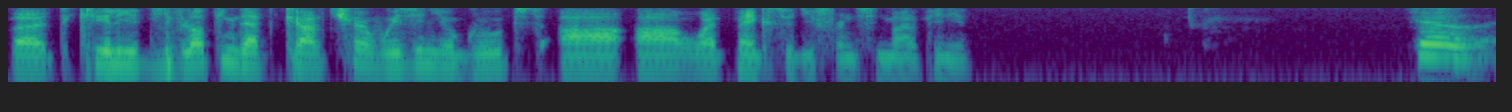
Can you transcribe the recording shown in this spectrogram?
but clearly developing that culture within your groups are, are what makes a difference, in my opinion. So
